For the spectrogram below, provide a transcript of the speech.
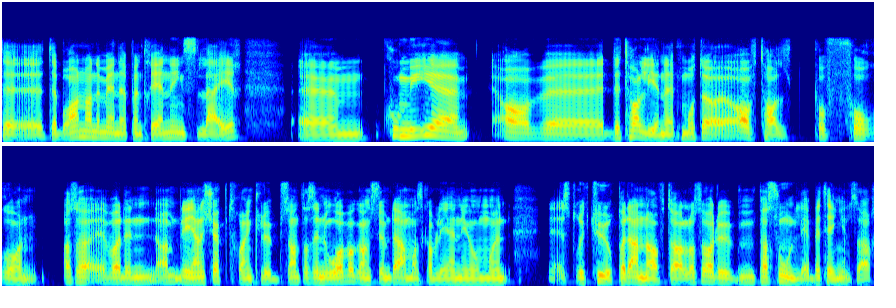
til, til Brann, han er med ned på en treningsleir. Um, hvor mye av eh, detaljene er på en måte avtalt på forhånd? Altså, det en, Han blir gjerne kjøpt fra en klubb. sant? Altså En overgangssum der man skal bli enige om, en eh, struktur på den avtalen. Og så har du personlige betingelser.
